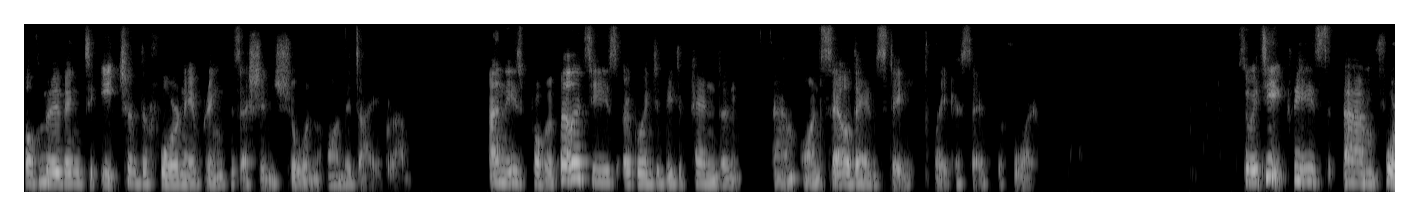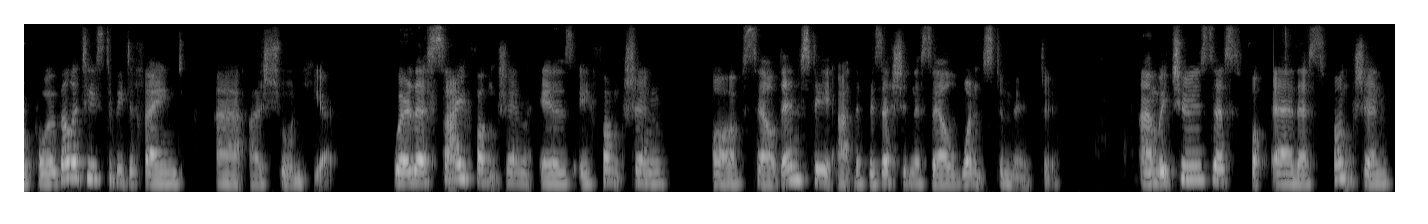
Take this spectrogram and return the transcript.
of moving to each of the four neighbouring positions shown on the diagram. And these probabilities are going to be dependent um, on cell density, like I said before. So we take these um, four probabilities to be defined uh, as shown here, where the psi function is a function of cell density at the position the cell wants to move to. And we choose this, uh, this function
